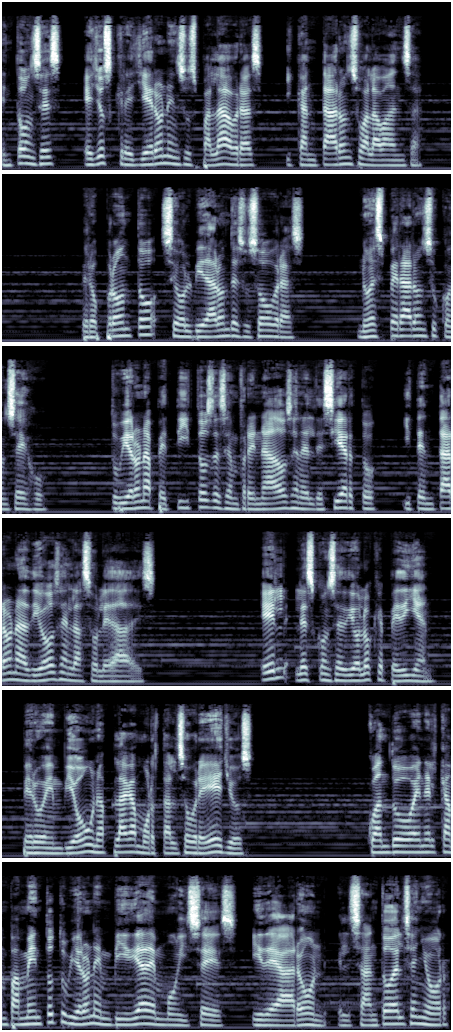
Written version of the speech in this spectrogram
Entonces ellos creyeron en sus palabras y cantaron su alabanza pero pronto se olvidaron de sus obras, no esperaron su consejo, tuvieron apetitos desenfrenados en el desierto y tentaron a Dios en las soledades. Él les concedió lo que pedían, pero envió una plaga mortal sobre ellos. Cuando en el campamento tuvieron envidia de Moisés y de Aarón, el santo del Señor,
